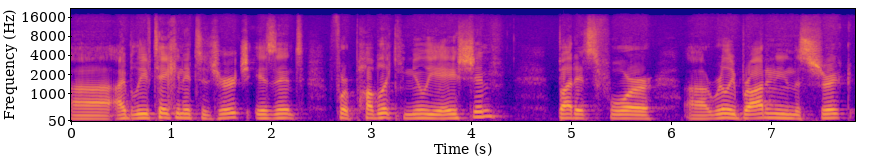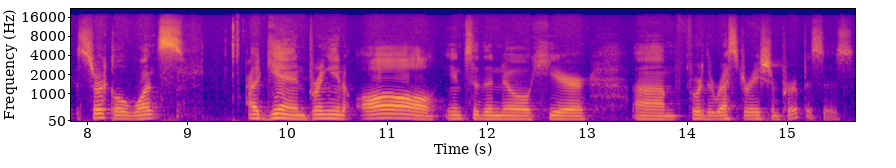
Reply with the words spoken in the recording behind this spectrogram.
Uh, I believe taking it to church isn't for public humiliation, but it's for uh, really broadening the cir- circle once again, bringing all into the know here um, for the restoration purposes.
